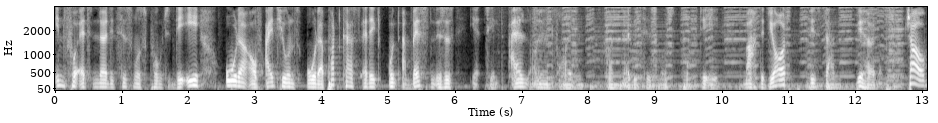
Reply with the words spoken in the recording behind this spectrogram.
info@nerdizismus.de oder auf iTunes oder Podcast Addict und am besten ist es, ihr erzählt allen euren Freunden von nerdizismus.de. Macht Idiot, bis dann, wir hören uns. Ciao.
